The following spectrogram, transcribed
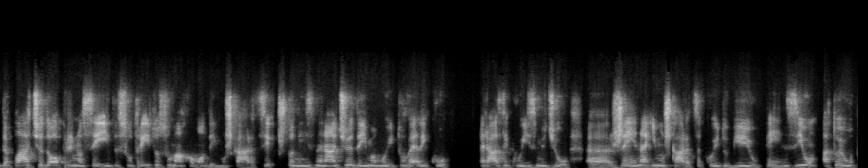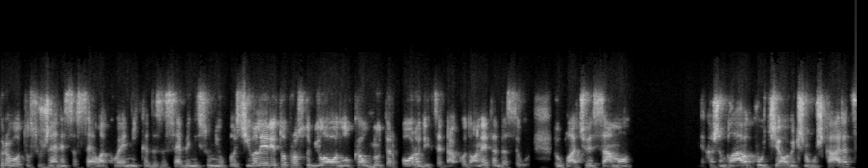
da plaća doprinose i da sutra, i to su mahom onda i muškarci, što ne iznenađuje da imamo i tu veliku razliku između uh, žena i muškaraca koji dobijaju penziju, a to je upravo, to su žene sa sela koje nikada za sebe nisu ni uplaćivale, jer je to prosto bila odluka unutar porodice tako doneta da se da uplaćuje samo da kažem, glava kuće, obično muškarac,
